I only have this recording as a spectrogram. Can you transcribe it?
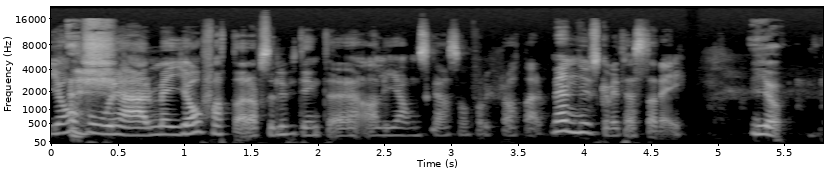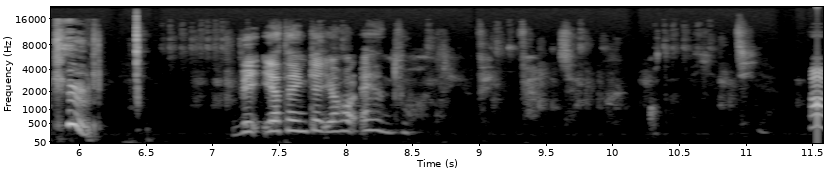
jag bor här men jag fattar absolut inte all jamska som folk pratar. Men nu ska vi testa dig. Ja, kul. Vi, jag tänker, jag har en, två, tre, fyra, fem, sex, sju, åtta, nio, tio. Ja,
